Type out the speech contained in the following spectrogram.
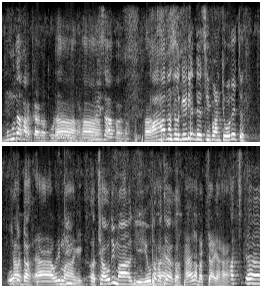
ਮੂੰਹ ਦਾ ਫ਼ਰਕ ਹੈਗਾ ਥੋੜਾ ਹਾਂ, ਹਾਂ। ਪੂਰੀ ਸਾਫ਼ ਹੈਗਾ। ਆਹ ਨਸਲ ਕਿਹੜੀ ਹੈ? ਦੇਸੀ ਪਣ ਚ ਉਹਦੇ ਚ? ਉਹ ਵੱਡਾ? ਹਾਂ ਉਹਦੀ ਮਾਂ ਆ ਗਈ। ਅੱਛਾ ਉਹਦੀ ਮਾਂ ਆ ਗਈ ਇਹ ਉਹਦਾ ਬੱਚਾ ਹੈਗਾ। ਹਾਂ ਉਹਦਾ ਬੱਚਾ ਹੈਗਾ ਹਾਂ। ਅੱਛਾ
